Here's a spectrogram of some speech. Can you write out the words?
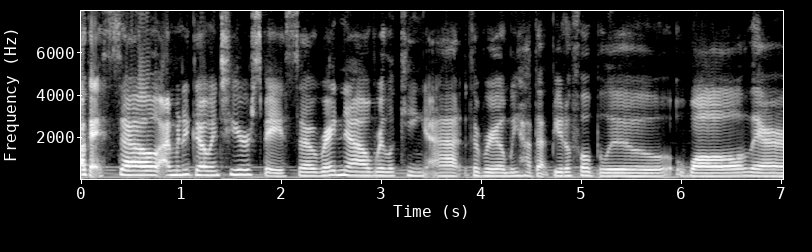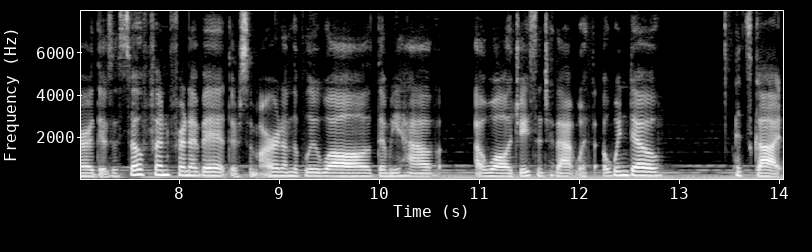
Okay, so I'm going to go into your space. So, right now we're looking at the room. We have that beautiful blue wall there. There's a sofa in front of it. There's some art on the blue wall. Then we have a wall adjacent to that with a window. It's got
